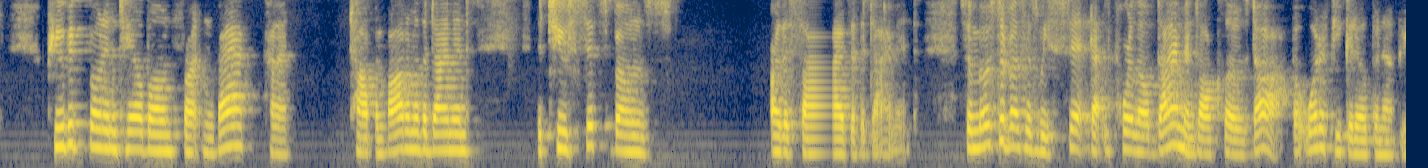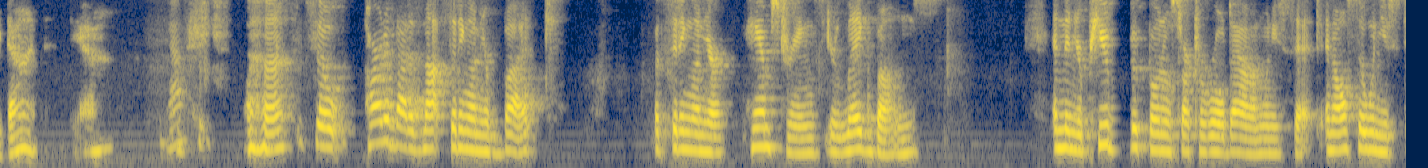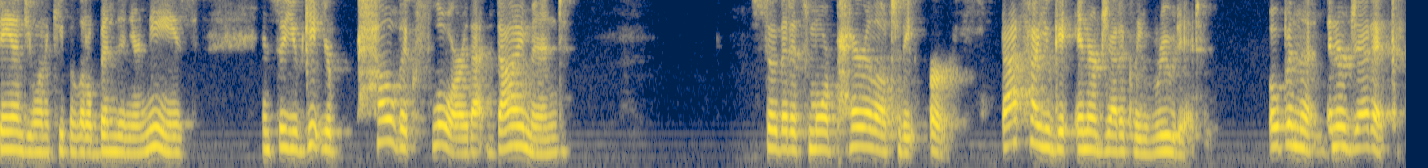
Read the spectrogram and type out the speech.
Pubic bone and tailbone, front and back, kind of top and bottom of the diamond. The two sits bones are the sides of the diamond. So most of us, as we sit, that poor little diamond's all closed off. But what if you could open up your diamond? Yeah. Yeah. Uh-huh. So part of that is not sitting on your butt, but sitting on your hamstrings, your leg bones, and then your pubic bone will start to roll down when you sit. And also, when you stand, you want to keep a little bend in your knees. And so you get your pelvic floor, that diamond, so that it's more parallel to the earth. That's how you get energetically rooted. Open the mm-hmm. energetic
